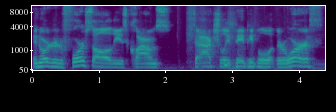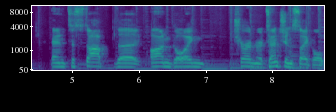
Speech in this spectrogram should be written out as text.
in order to force all of these clowns to actually pay people what they're worth and to stop the ongoing churn retention cycle.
